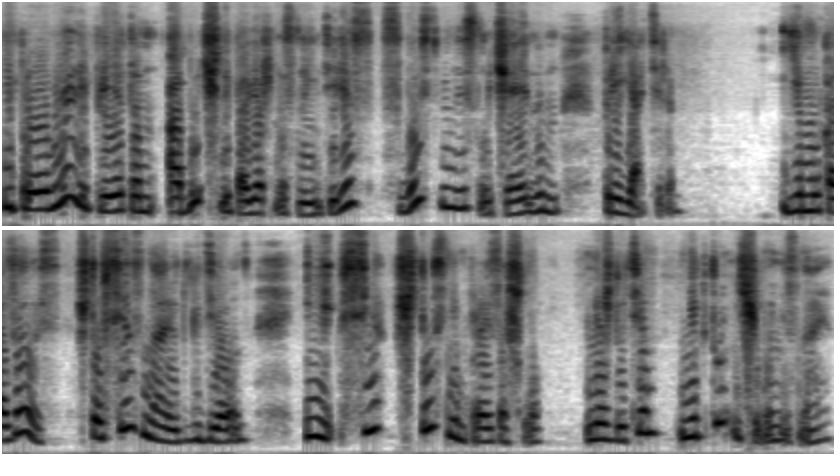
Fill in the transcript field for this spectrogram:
и проявляли при этом обычный поверхностный интерес, свойственный случайным приятелям. Ему казалось, что все знают, где он, и все, что с ним произошло. Между тем, никто ничего не знает.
